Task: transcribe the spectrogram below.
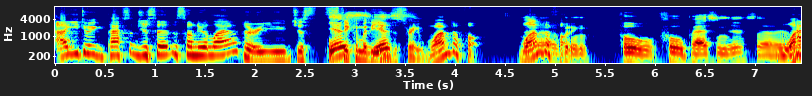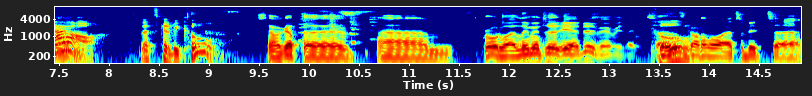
are you doing passenger service on your layout, or are you just Yes, sticking with the yes. industry? Wonderful. No, we're Wonderful. full full passenger. So um, wow. That's going to be cool. So I got the um, Broadway Limited. Yeah, a bit of everything. So Cool. that's kind of why it's a bit. Uh,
